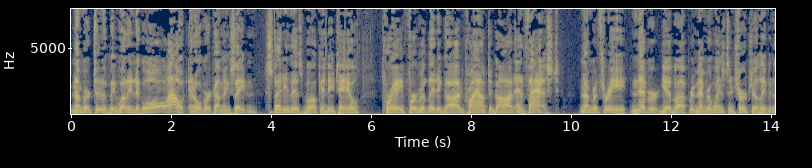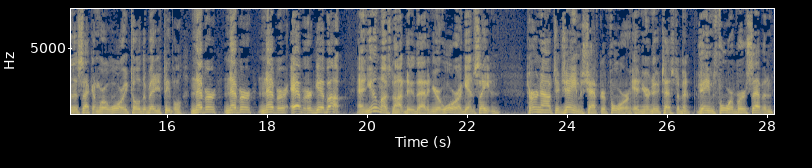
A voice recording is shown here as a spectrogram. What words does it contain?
Number two, be willing to go all out in overcoming Satan. Study this book in detail. Pray fervently to God, cry out to God, and fast. Number three, never give up. Remember Winston Churchill, even in the Second World War, he told the British people, never, never, never, ever give up. And you must not do that in your war against Satan. Turn now to James chapter 4 in your New Testament. James 4 verse 7.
